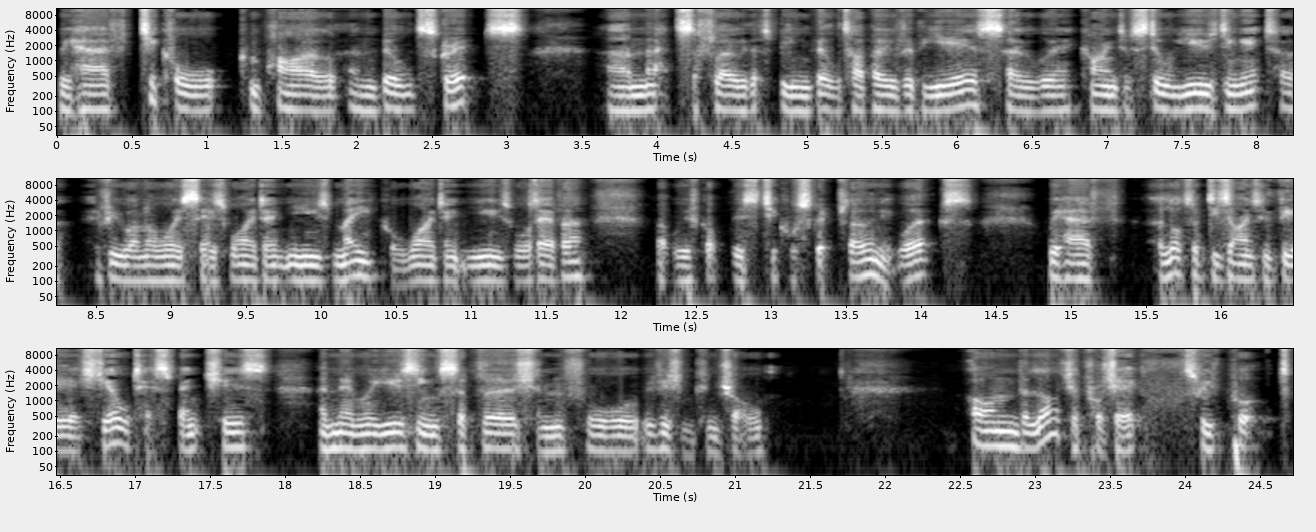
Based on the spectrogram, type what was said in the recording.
We have Tcl, compile and build scripts. Um, that's a flow that's been built up over the years, so we're kind of still using it. Uh, everyone always says, why don't you use make or why don't you use whatever? But we've got this TCL script flow and it works. We have a lot of designs with VHDL test benches, and then we're using Subversion for revision control. On the larger projects, we've put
